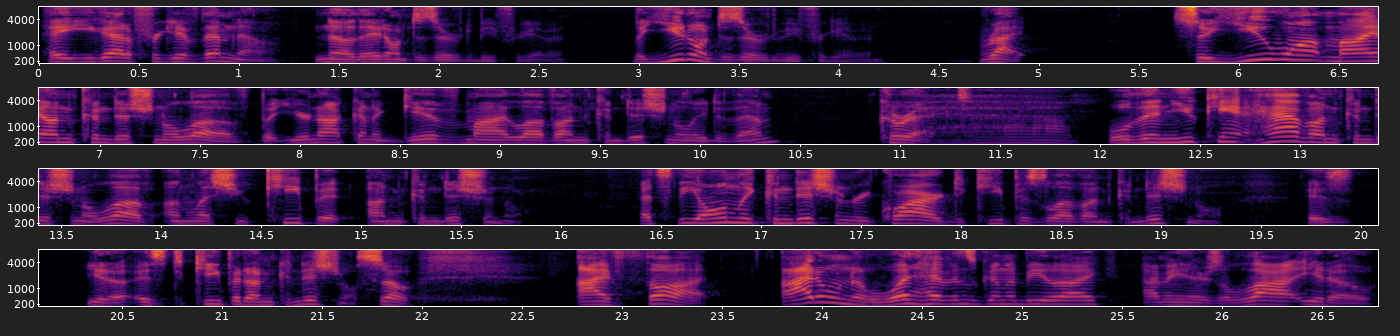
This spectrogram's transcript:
Hey, you got to forgive them now. No, they don't deserve to be forgiven. But you don't deserve to be forgiven. Right. So you want my unconditional love, but you're not going to give my love unconditionally to them? Correct. Well, then you can't have unconditional love unless you keep it unconditional. That's the only condition required to keep his love unconditional is, you know, is to keep it unconditional. So I've thought, I don't know what heaven's going to be like. I mean, there's a lot, you know,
